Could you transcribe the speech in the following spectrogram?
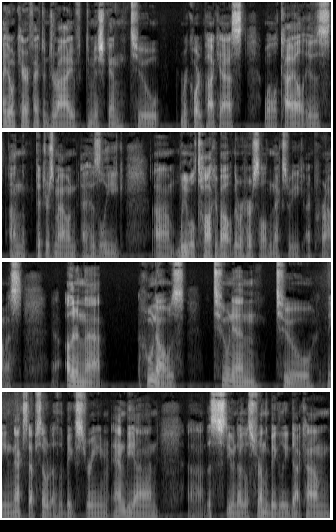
I don't care if I have to drive to Michigan to record a podcast while Kyle is on the pitcher's mound at his league. Um, we will talk about the rehearsal next week, I promise. Uh, other than that, who knows? Tune in to the next episode of The Big Stream and beyond. Uh, this is Stephen Douglas from thebiglead.com.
